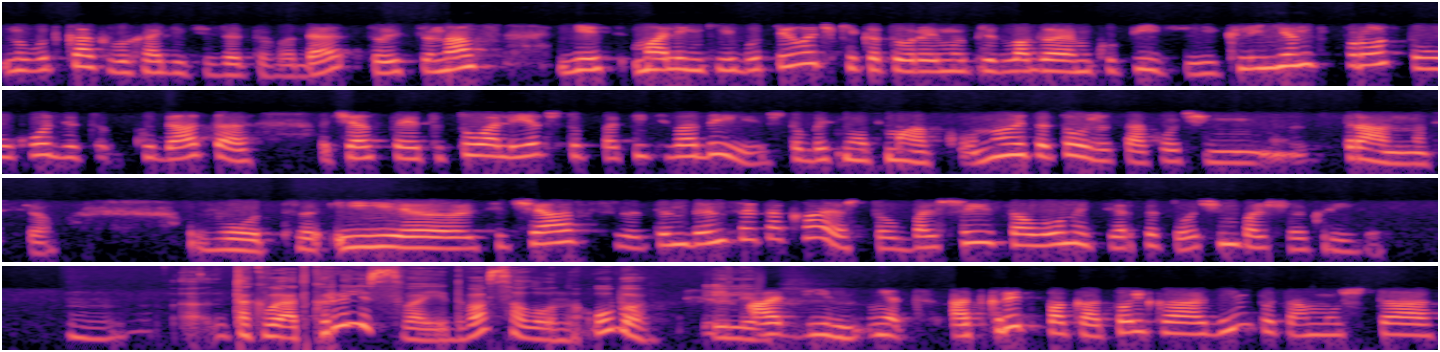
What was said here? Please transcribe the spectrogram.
ну вот как выходить из этого, да? То есть у нас есть маленькие бутылочки, которые мы предлагаем купить, и клиент просто уходит куда-то, часто это туалет, чтобы попить воды, чтобы снять маску. Но это тоже так очень странно все. Вот. И э, сейчас тенденция такая, что большие салоны терпят очень большой кризис. Так вы открыли свои два салона? Оба? Или... Один. Нет, открыт пока только один, потому что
